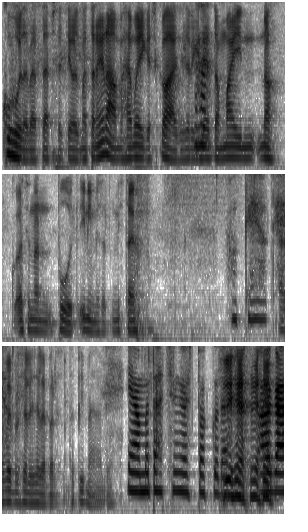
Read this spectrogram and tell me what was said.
kuhu ta peab täpselt jõudma, et ta on enam-vähem õiges kohas, siis oligi see, et on ma ei noh, siin on puud, inimesed, mis toimub, okei, okei. aga võib-olla see oli sellepärast, et ta pime oli. ja ma tahtsin ka just pakkuda, aga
